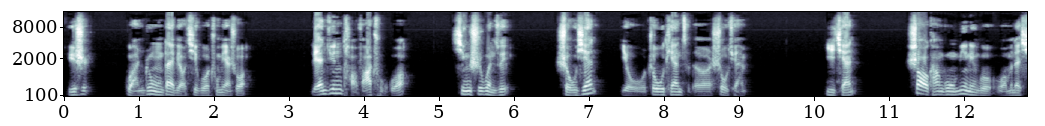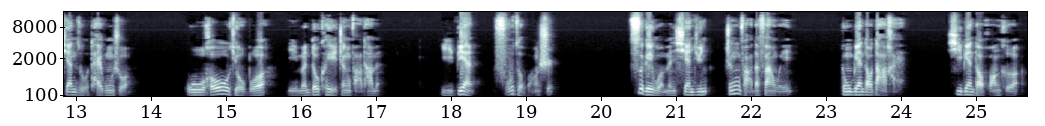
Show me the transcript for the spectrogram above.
于是管仲代表齐国出面说：“联军讨伐楚国，兴师问罪，首先有周天子的授权。以前，少康公命令过我们的先祖太公说：“武侯、九伯，你们都可以征伐他们，以便辅佐王室。”赐给我们先军征伐的范围，东边到大海，西边到黄河，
